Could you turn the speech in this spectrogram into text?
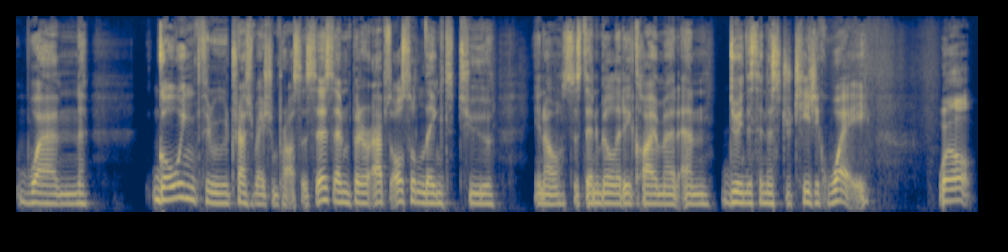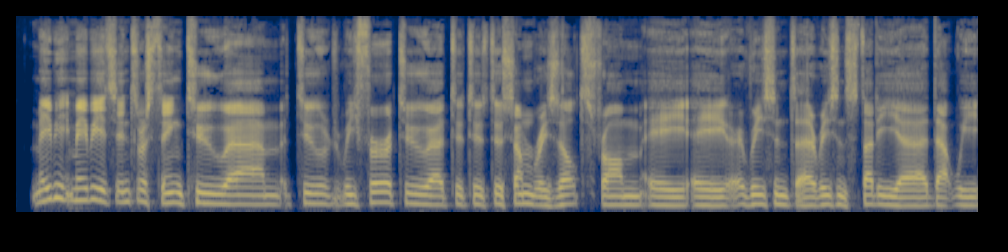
when going through transformation processes and perhaps also linked to you know sustainability climate and doing this in a strategic way? Well Maybe maybe it's interesting to um, to refer to, uh, to, to to some results from a a recent uh, recent study uh, that we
